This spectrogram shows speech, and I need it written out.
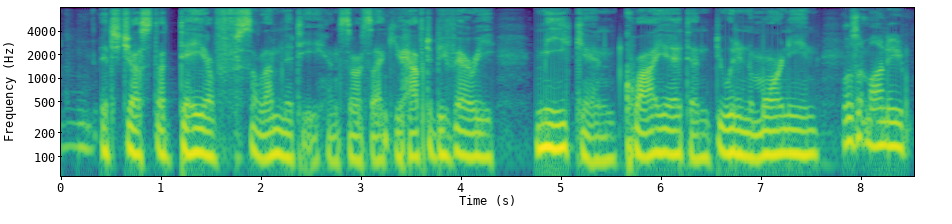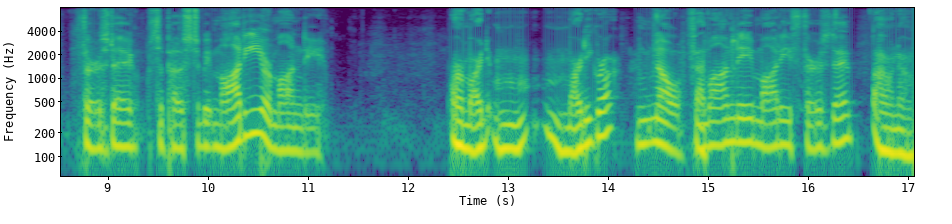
Mm-hmm. It's just a day of solemnity, and so it's like you have to be very meek and quiet and do it in the morning Wasn't Monday Thursday supposed to be Maudie or Mondi? or Mart- M- Mardi Gras. No, Monday, Maudie Thursday. Oh no,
